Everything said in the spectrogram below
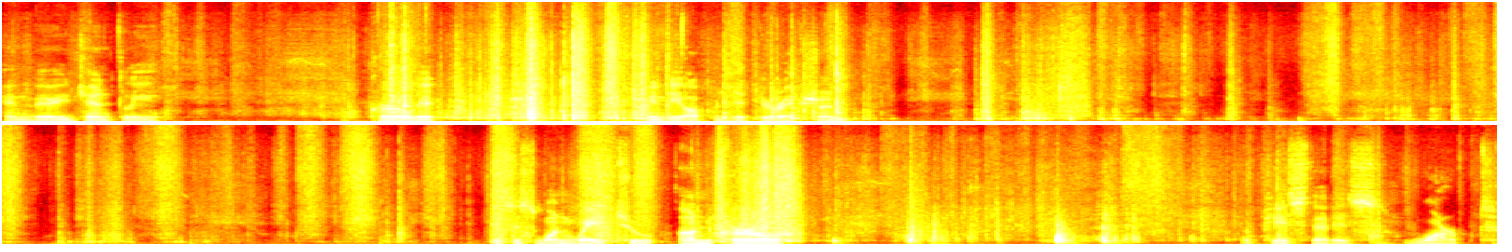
and very gently curl it in the opposite direction. This is one way to uncurl a piece that is warped.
